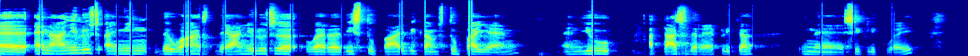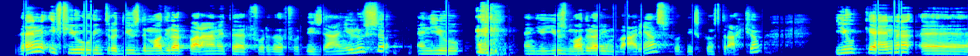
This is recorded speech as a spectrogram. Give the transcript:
Uh, n annulus, I mean the ones, the annulus uh, where this 2 pi becomes 2 pi n, and you attach the replica in a cyclic way. Then if you introduce the modular parameter for, the, for this annulus, and you, and you use modular invariance for this construction, you can, uh,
